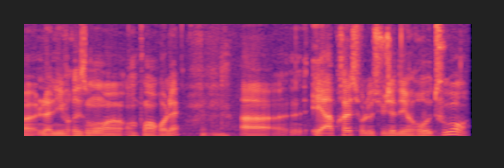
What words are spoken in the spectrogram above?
la livraison en point relais. Mhm. et après, sur le sujet des retours,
